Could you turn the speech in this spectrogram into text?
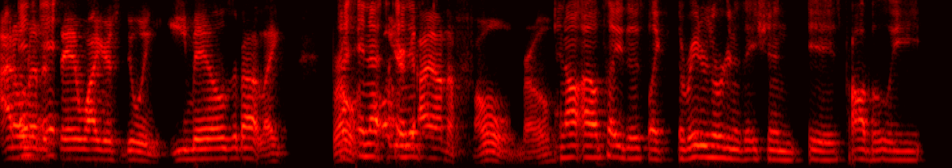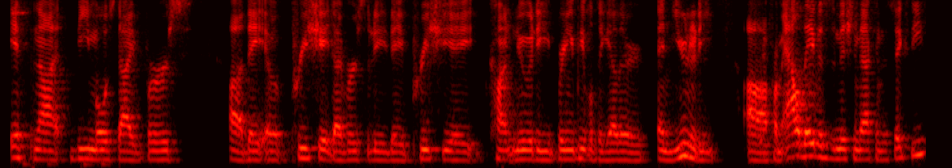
I don't And- and- understand why you're doing emails about like, bro, And I- call your and if- guy on the phone, bro. And I'll, I'll tell you this: like the Raiders organization is probably, if not the most diverse. Uh, they appreciate diversity. They appreciate continuity, bringing people together, and unity. Uh, from Al Davis's mission back in the '60s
